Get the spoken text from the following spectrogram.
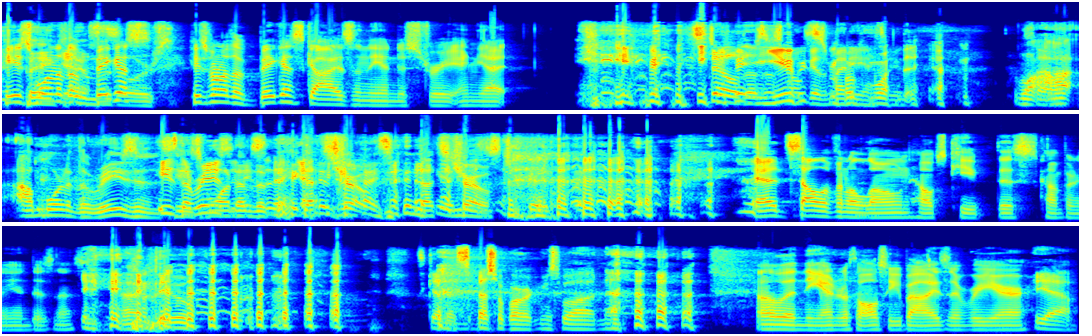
He's one of the humidors. biggest. He's one of the biggest guys in the industry, and yet even, Still doesn't you smoke as many as more you. Than him. Well, So- I, I'm one of the reasons. He's the reason one of the biggest That's true. guys in That's the true. Ed Sullivan alone helps keep this company in business. I do. It's got a special parking spot now. Oh, the Neanderthals he buys every year. yeah.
